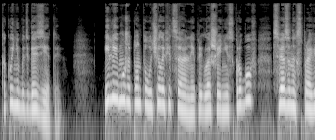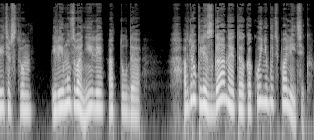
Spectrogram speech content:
какой-нибудь газеты? Или, может, он получил официальные приглашения из кругов, связанных с правительством, или ему звонили оттуда — а вдруг Лесгана — это какой-нибудь политик?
